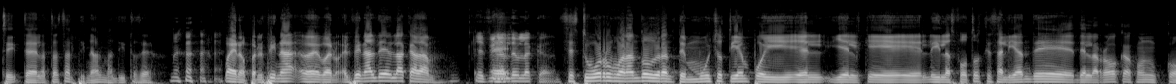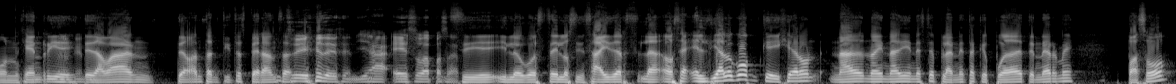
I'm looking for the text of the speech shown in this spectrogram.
Sí, te adelantaste al final, maldito sea. bueno, pero el final, eh, bueno, el final de Black Adam. El final Eh, de Black Adam. Se estuvo rumorando durante mucho tiempo y el, y el que y las fotos que salían de, de la roca con, con Henry eh, te daban te daban tantita esperanza. Sí, dicen, ya, eso va a pasar. Sí, y luego este los insiders, la- o sea, el diálogo que dijeron, nada, no hay nadie en este planeta que pueda detenerme, pasó.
